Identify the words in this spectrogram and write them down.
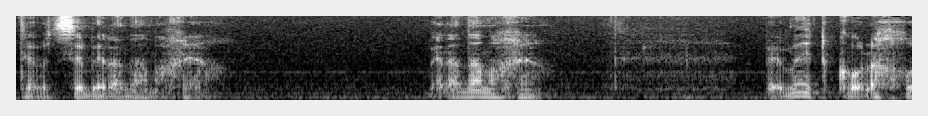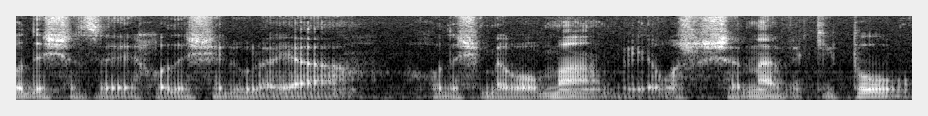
אתה יוצא בן אדם אחר. בן אדם אחר. באמת, כל החודש הזה, חודש אלול היה חודש מרומם, וראש השנה וכיפור,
